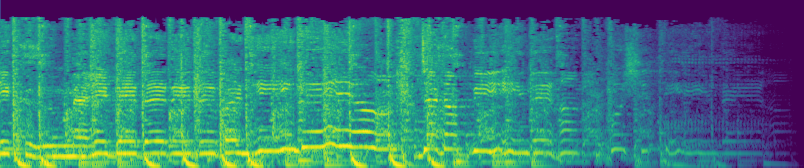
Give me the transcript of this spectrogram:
एक मैं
